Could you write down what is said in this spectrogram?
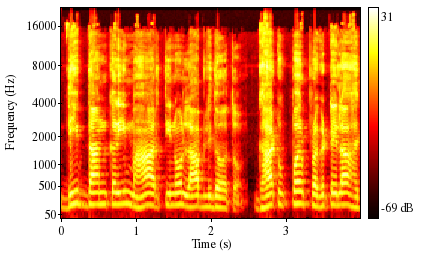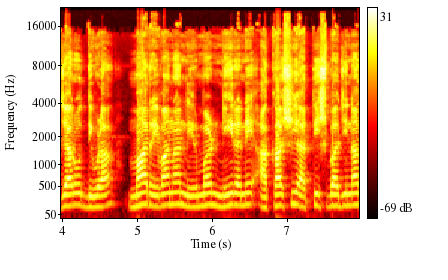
દીપદાન કરી મહાઆરતીનો લાભ લીધો હતો. ઘાટ ઉપર પ્રગટેલા હજારો દીવડા, માં રેવાના નિર્મળ નીર અને આકાશી આતિશબાજીના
